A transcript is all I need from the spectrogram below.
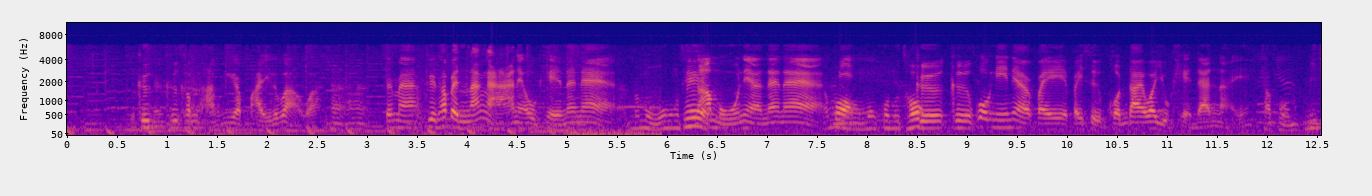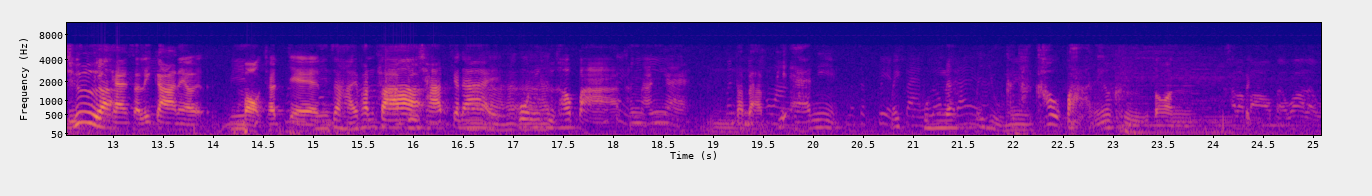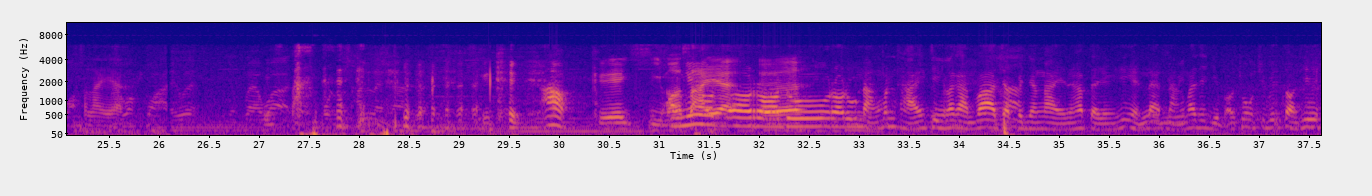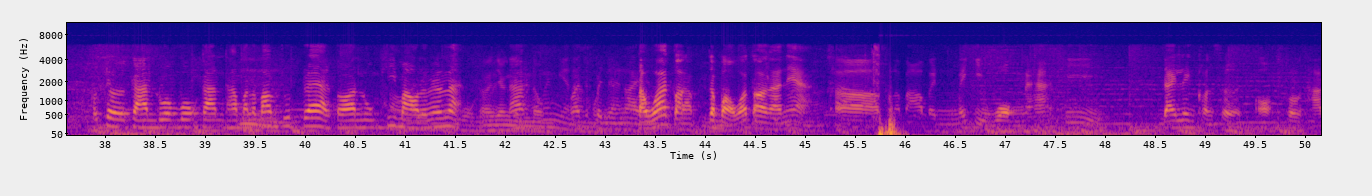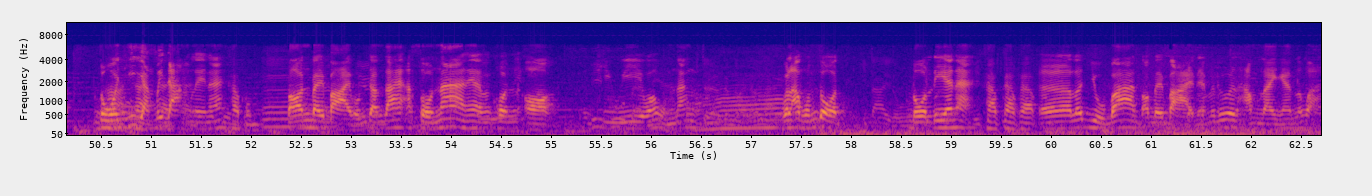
คือคือคำถามคือแกไปหรือเปล่าวะอ่าฮะใช่ไหมคือถ้าเป็นน้าหงาเนี่ยโอเคแน่มาหมูกรุงเทๆพน้าหมูเนี่ยแน่น้าๆบองมงคลอุทกคือคือพวกนี้เนี่ยไปไปสืบค้นได้ว่าอยู่เขตแดนไหนครับผม มีชื่อพี่อะ แทนสาริกาเนี่ยมี บอกชัดเจน มีสหายพันตา ถามพี่ชัดก็ได้ อ่าฮะ พวกนี้คือเข้าป่าทั้งนั้นไง แต่แบบพี่แอดนี่มันจะเปลี่ยนไม่แปลงคุ้นโลกนะเราได้ไม่อยู่ใน เข้าป่านี่ก็คือตอนคาราบาวแปลว่าอะไรวะอะไรอะแปลว่าควายเว้ยยัง แปลว่าคนชั้นอะไรนะคือคืออ้าวคือขี่มอเอาเตอร์งี้ไซค์อะเอ่อรอดูเรอดูหนังมันฉายจริงๆแล้วกันว่าจะค่ะเป็นยังไงนะครับ แต่อย่างที่เห็นแหละหนังน่าจะหยิบเอาช่วงชีวิตตอนที่เขาเจอการรวมวงการทำอัลบั้มชุดแรกตอนลุงขี้เมาแล้วนั่นน่ะตอนยังนะหนุ่มว่าจะเป็นยังไงแต่ว่าตอนครับ จะบอกว่าตอนนั้นเนี่ยเอ่อคาราบาวเป็นไม่กี่วงนะฮะ ที่ได้เล่นคอนเสิร์ตออกโทรทัศน์ โดยที่ยังไม่ดังเลยนะ ครับผม ตอนบ่ายๆผมจำได้อโซน่าเนี่ยเป็นคนออก ทีวีว่าผมนั่งเวลาผมโดดโดดเรียนอะครับครับครับเออแล้วอยู่บ้านตอนบ่ายๆเนี่ยไม่รู้จะทำอะไรกันระหว่าง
